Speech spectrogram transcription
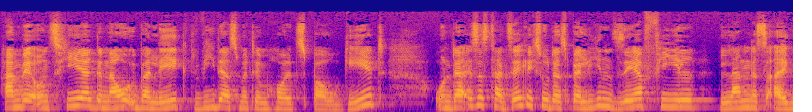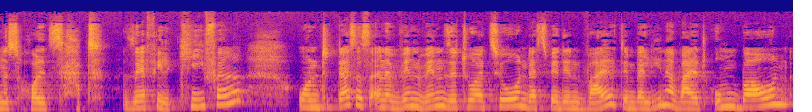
Haben wir uns hier genau überlegt, wie das mit dem Holzbau geht Und da ist es tatsächlich so, dass Berlin sehr viel landeseigenes Holz hat, sehr viel Kiefer. Und das ist eine Win-Win-Situation, dass wir den Wald, den Berliner Wald umbauen,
